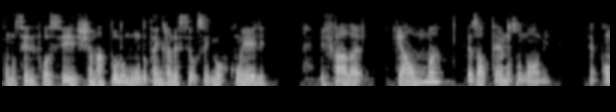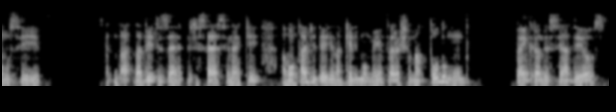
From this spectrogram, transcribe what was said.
Como se ele fosse chamar todo mundo para engrandecer o Senhor com ele. E fala que a uma exaltemos o nome. É como se Davi dissesse, né, que a vontade dele naquele momento era chamar todo mundo para engrandecer a Deus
